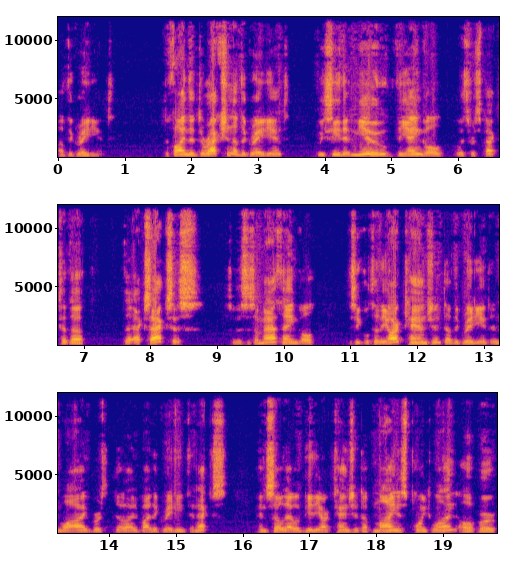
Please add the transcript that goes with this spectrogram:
of the gradient. To find the direction of the gradient, we see that mu, the angle with respect to the, the x-axis, so this is a math angle, is equal to the arctangent of the gradient in y divided by the gradient in x. And so that would be the arctangent of minus 0.1 over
